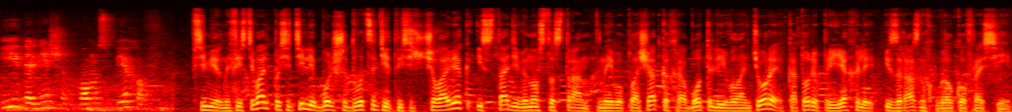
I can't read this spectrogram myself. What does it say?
и дальнейших вам успехов. Всемирный фестиваль посетили больше 20 тысяч человек из 190 стран. На его площадках работали и волонтеры, которые приехали из разных уголков России.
